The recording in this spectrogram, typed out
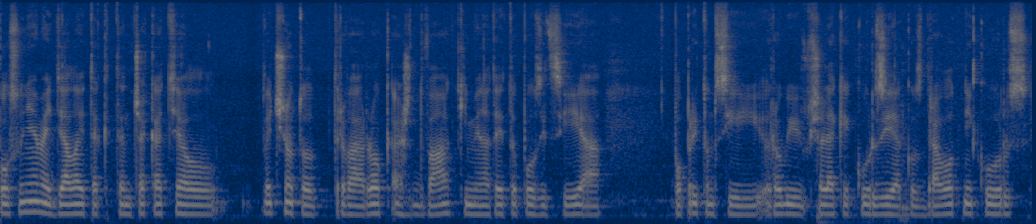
posunieme ďalej, tak ten čakateľ, väčšinou to trvá rok až dva, kým je na tejto pozícii a popri tom si robí všelijaké kurzy ako zdravotný kurz,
